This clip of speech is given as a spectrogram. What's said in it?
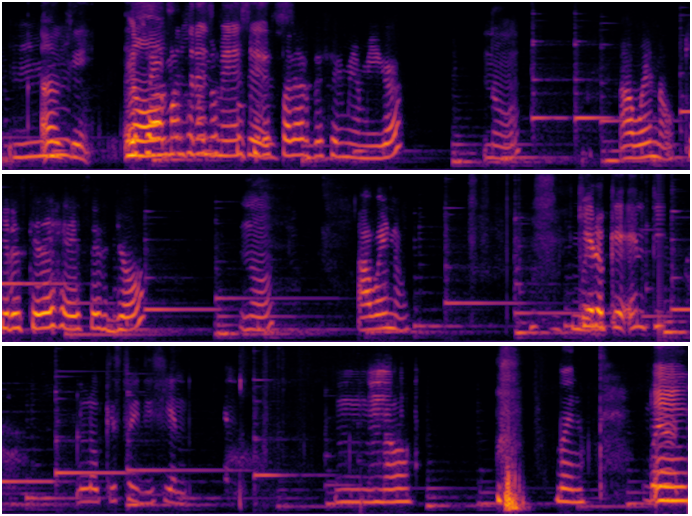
mm, Ok. o No, sea, más o tres menos, ¿tú quieres meses. parar de ser mi amiga? No, Ah, bueno. ¿Quieres que deje de ser yo? no. Ah, bueno. Quiero que entiendas lo que estoy diciendo. Mm, No. Bueno. Bueno, Eh.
